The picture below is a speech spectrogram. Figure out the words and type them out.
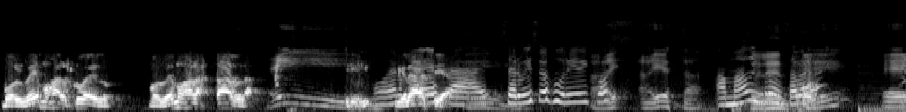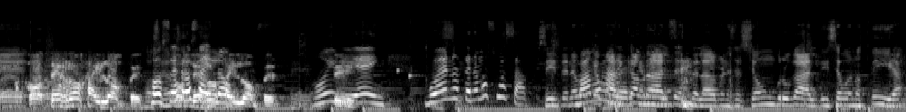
volvemos al ruedo, volvemos a las tablas. ¡Ey! Sí, Bueno, ahí gracias. está. Servicios jurídicos. Ahí, ahí está. Amado y. Rosa, ¿verdad? Eh, José Rosa y López. José Rosa y López. Sí. Muy Sí. bien. Bueno, tenemos WhatsApp. Sí, tenemos Vamos que a ver Mari Cabral desde la organización Brugal dice buenos días.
